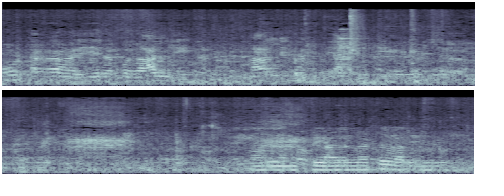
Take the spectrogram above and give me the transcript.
और टका ये लाल नहीं लाल नहीं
